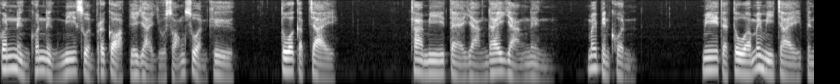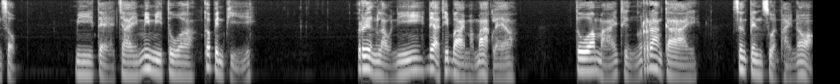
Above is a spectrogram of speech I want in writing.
คนหนึ่งคนหนึ่งมีส่วนประกอบใหญ่ ๆ อยู่สองส่วนคือ ตัวกับใจ ถ้ามีแต่อย่างใดอย่างหนึ่ง ไม่เป็นคน มีแต่ตัวไม่มีใจเป็นศพ มีแต่ใจไม่มีตัวก็เป็นผี เรื่องเหล่านี้ได้อธิบายมามากแล้ว ตัวหมายถึงร่างกาย ซึ่งเป็นส่วนภายนอก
